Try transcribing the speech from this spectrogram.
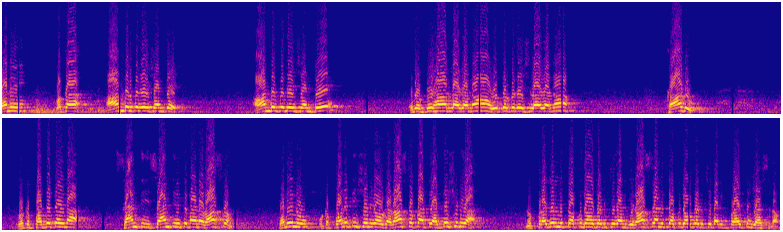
కానీ ఒక ఆంధ్రప్రదేశ్ అంటే ఆంధ్రప్రదేశ్ అంటే ఏదో బీహార్ లాగానో ఉత్తరప్రదేశ్ లాగానో కాదు. ఒక పద్ధతైన శాంతి శాంతియుతమైన రాష్ట్రం. కానీ నువ్వు ఒక పొలిటీషియన్గా ఒక రాష్ట్ర పార్టీ అధ్యక్షుడిగా నువ్వు ప్రజల్ని తప్పుదోవ పట్టించడానికి రాష్ట్రాన్ని తప్పుదోవ పట్టించడానికి ప్రయత్నం చేస్తున్నావు.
